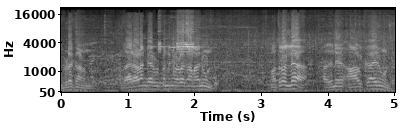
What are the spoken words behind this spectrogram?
ഇവിടെ കാണുന്നത് ധാരാളം കയർ ഉൽപ്പന്നങ്ങൾ ഇവിടെ കാണാനുമുണ്ട് മാത്രമല്ല അതിന് ആൾക്കാരുമുണ്ട്.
